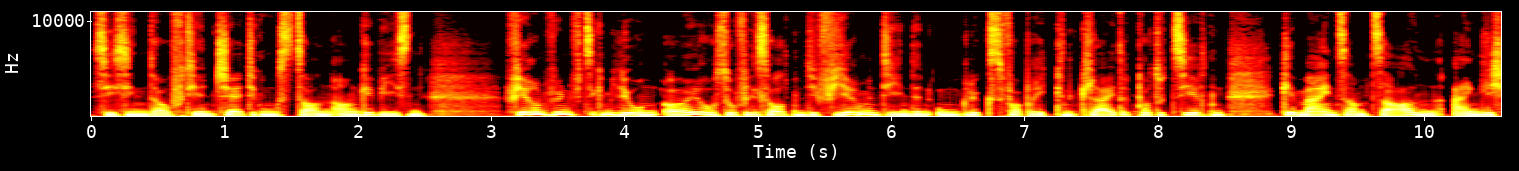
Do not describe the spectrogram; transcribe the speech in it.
Sie sind auf die Entschädigungszahlen angewiesen. 54 Millionen Euro, so viel sollten die Firmen, die in den Unglücksfabriken Kleider produzierten, gemeinsam zahlen. Eigentlich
